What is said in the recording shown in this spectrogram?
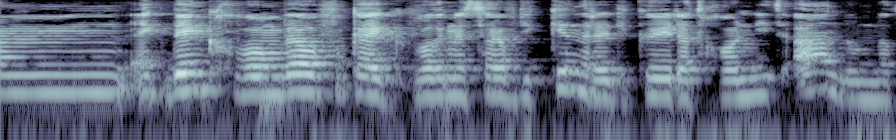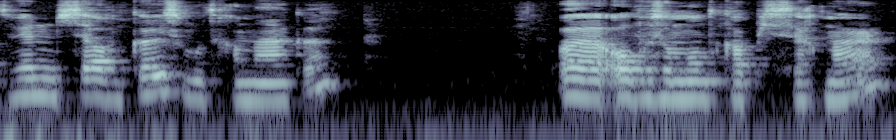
um, ik denk gewoon wel van, kijk, wat ik net zei over die kinderen, die kun je dat gewoon niet aandoen. Dat hun zelf een keuze moeten gaan maken. Uh, over zo'n mondkapje, zeg maar.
